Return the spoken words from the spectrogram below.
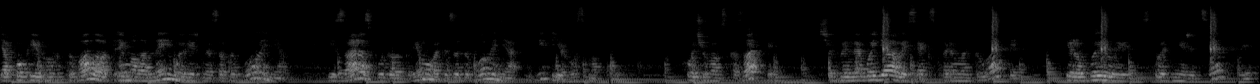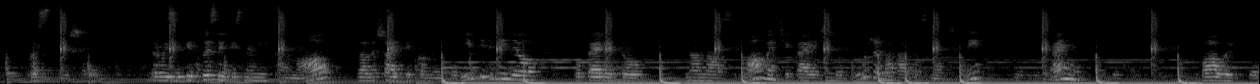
Я поки його готувала, отримала неймовірне задоволення і зараз буду отримувати задоволення від його смаку. Хочу вам сказати, щоб ви не боялися експериментувати і робили складні рецепти простішими. Друзі, підписуйтесь на мій канал, залишайте коментарі під відео. Попереду на нас з вами чекає ще дуже багато смачних, незвичайних рецептів. Балуйте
